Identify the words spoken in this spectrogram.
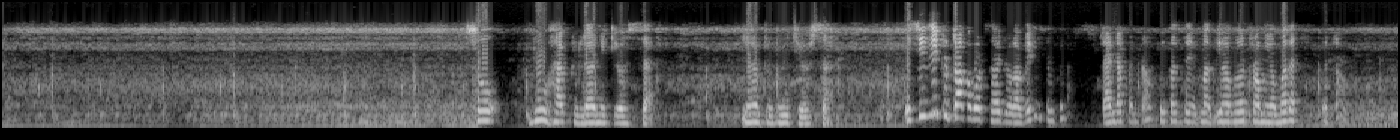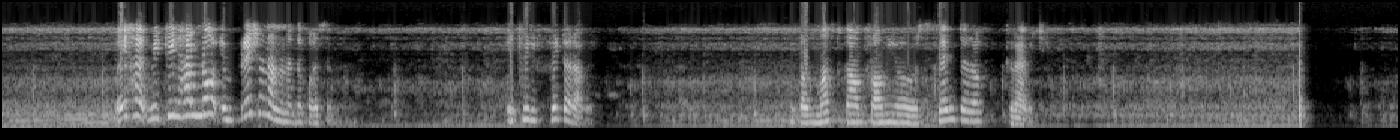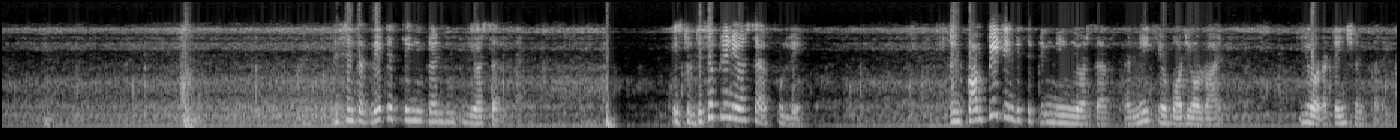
So you have to learn it yourself. You have to do it yourself. It's easy to talk about Sahaja very simple. Stand up and talk because they, you have heard from your mother, you talk. We have, it will have no impression on another person. It will fritter away. Because must come from your center of gravity. This is the greatest thing you can do to yourself. Is to discipline yourself fully and compete in disciplining yourself and make your body alright, your attention correct.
